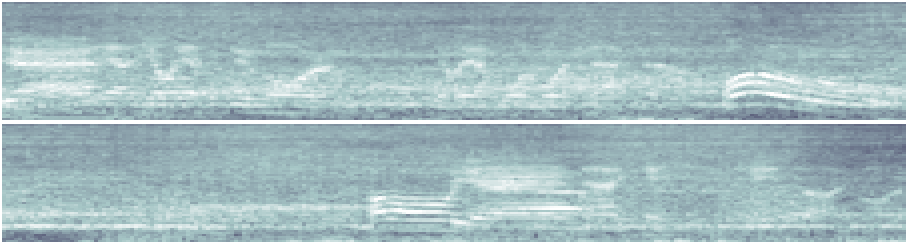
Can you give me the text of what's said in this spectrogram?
yeah! Yeah, you only have two more. You only have one more attack now. Whoa! Oh yeah! Now you can't use the chainsaw anymore.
